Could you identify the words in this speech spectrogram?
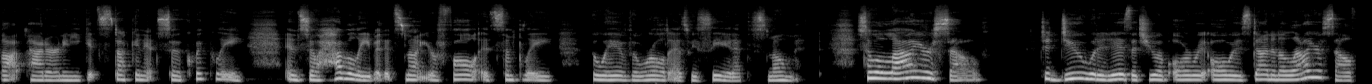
thought pattern and you get stuck in it so quickly and so heavily, but it's not your fault. It's simply the way of the world as we see it at this moment. So allow yourself to do what it is that you have already always done and allow yourself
